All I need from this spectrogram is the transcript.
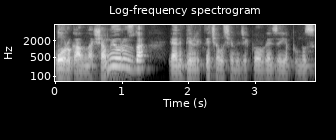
organlaşamıyoruz da. Yani birlikte çalışabilecek bir organize yapımız,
